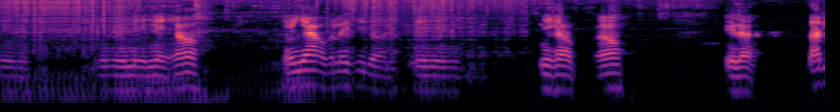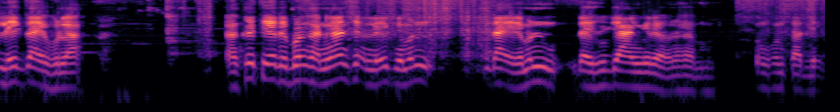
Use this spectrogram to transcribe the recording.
นี่นี่นี่นี่เอาเงาๆกันเลยทีเดียวนี่นี่นี่นี่ครับเอานี่ละตัดเล็กได้พุ่นละอ่าคือเทียบได้เบิ่งขันงานเชื่อมเล็กนี่มันได้มันได้ทุกอย่างอยู่แล้วนะครับตรงคนตัดเล็ก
